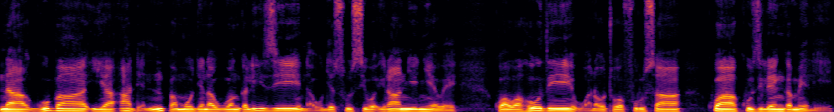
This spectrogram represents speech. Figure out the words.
na guba ya Aden, pamoja na uangalizi na ujasusi wa Iran yenyewe kwa wahodhi wanaotoa fursa kwa kuzilenga meli.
